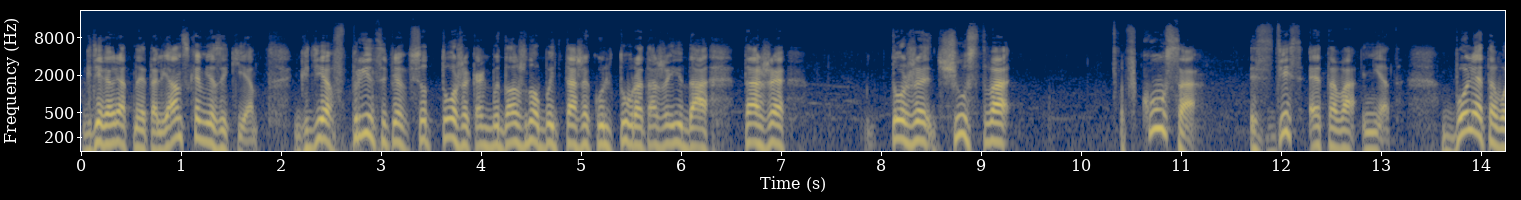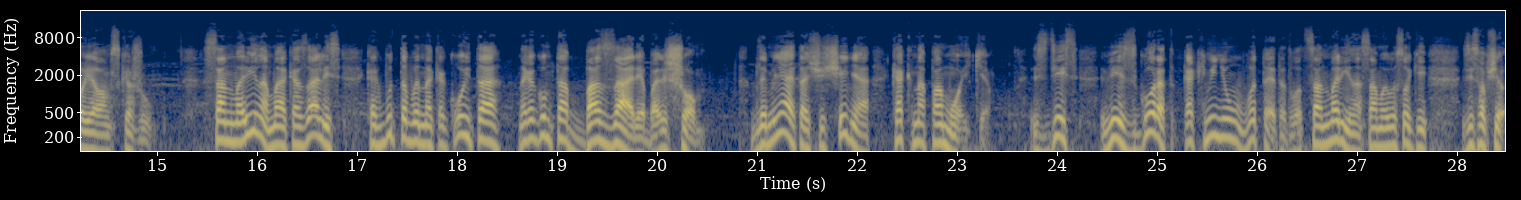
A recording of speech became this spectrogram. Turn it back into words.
где говорят на итальянском языке, где, в принципе, все тоже как бы должно быть, та же культура, та же еда, та же, то же чувство вкуса, здесь этого нет. Более того, я вам скажу, Сан-Марино мы оказались как будто бы на, какой-то, на каком-то базаре большом. Для меня это ощущение как на помойке. Здесь весь город, как минимум вот этот, вот Сан-Марино, самый высокий, здесь вообще,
